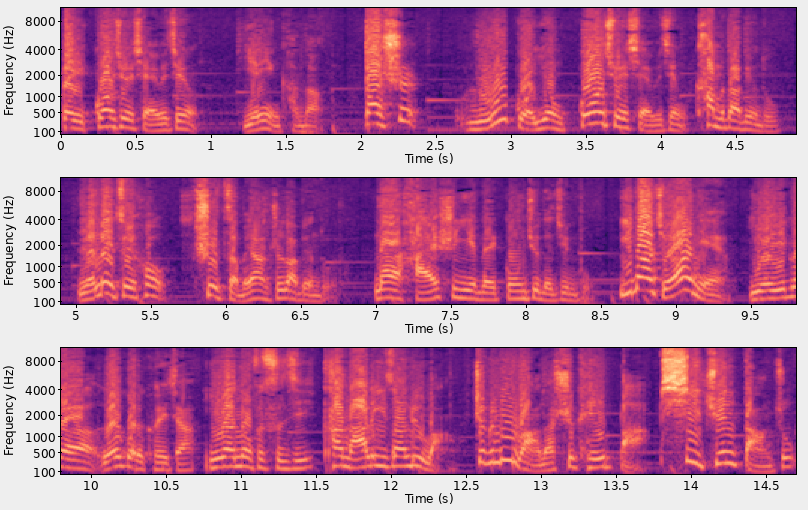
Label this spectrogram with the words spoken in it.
被光学显微镜隐隐看到。但是如果用光学显微镜看不到病毒，人类最后是怎么样知道病毒的？那还是因为工具的进步。一八九二年，有一个俄国的科学家伊万诺夫斯基，他拿了一张滤网，这个滤网呢是可以把细菌挡住。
